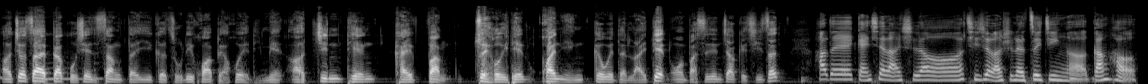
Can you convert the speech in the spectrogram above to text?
啊，就在标股线上的一个主力发表会里面啊，今天开放最后一天，欢迎各位的来电。我们把时间交给奇珍。好的，感谢老师哦。其实老师呢，最近啊，刚好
